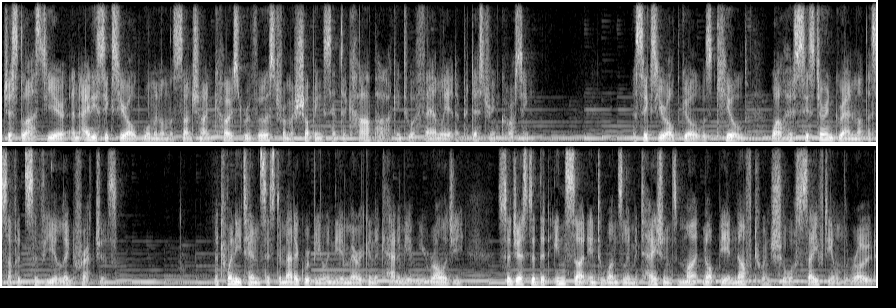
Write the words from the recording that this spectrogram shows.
Just last year, an 86 year old woman on the Sunshine Coast reversed from a shopping centre car park into a family at a pedestrian crossing. A six year old girl was killed while her sister and grandmother suffered severe leg fractures. A 2010 systematic review in the American Academy of Neurology suggested that insight into one's limitations might not be enough to ensure safety on the road.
